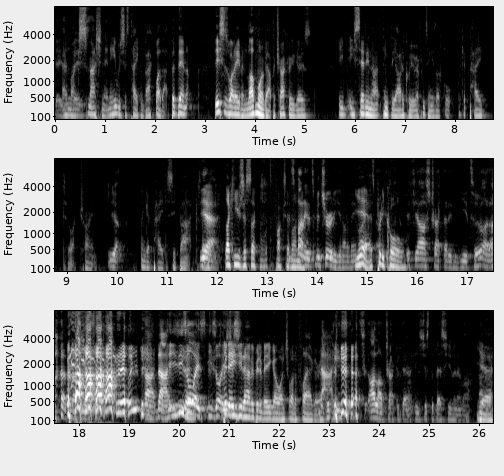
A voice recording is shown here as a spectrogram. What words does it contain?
yeah and like beast. smashing it. And he was just taken back by that. But then this is what I even love more about Petracca. He goes, he, he said in, I think, the article you're referencing, he's like, well, I get paid to like train Yeah, and get paid to sit back. So, yeah. Like he was just like, well, what the fuck's everyone? It's funny. on?" It's maturity. You know what I mean? Yeah, Like, it's pretty if- cool. If you ask track that in year two, I don't, I don't know. really? uh, nah, he's, he's Yeah. always he's It's always a bit easier to have a bit of ego once you want to flag, I Nah, he's, I love Track to Death. He's just the best human ever. Yeah. Um,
